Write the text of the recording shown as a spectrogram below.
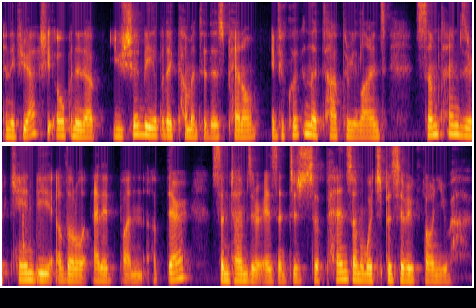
and if you actually open it up, you should be able to come into this panel. If you click on the top three lines, sometimes there can be a little edit button up there, sometimes there isn't. It just depends on which specific phone you have.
